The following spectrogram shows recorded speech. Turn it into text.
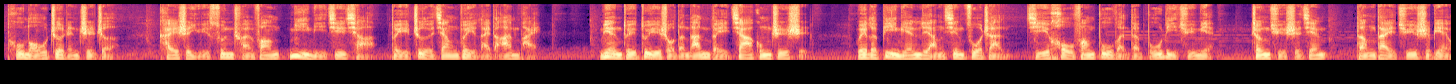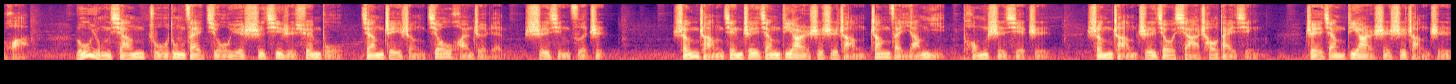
图谋浙人治浙，开始与孙传芳秘密接洽对浙江未来的安排。面对对手的南北夹攻之势，为了避免两线作战及后方不稳的不利局面，争取时间，等待局势变化。卢永祥主动在九月十七日宣布将这省交还浙人，实行自治。省长兼浙江第二师师长张载阳已同时卸职，省长直交夏超代行，浙江第二师师长职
